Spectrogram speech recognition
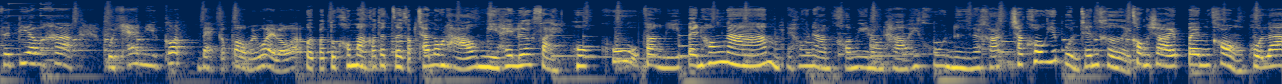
เซตเดียวค่ะโอ้ยแค่นี้ก็แบกกระเป๋าไม่ไหวแล้วอะเปิดประตูเข้ามาก็จะเจอกับชั้นรองเท้ามีให้เลือกใส่ 6 คู่ ฝั่งนี้เป็นห้องน้ำในห้องน้ำเขามีรองเท้าให้คู่หนึ่งนะคะ ชักโครกญี่ปุ่นเช่นเคย ของใช้เป็นของโพล่า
